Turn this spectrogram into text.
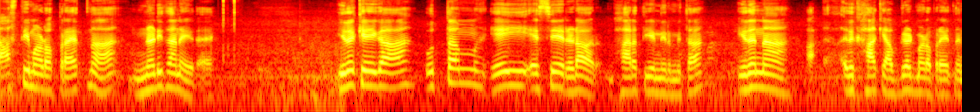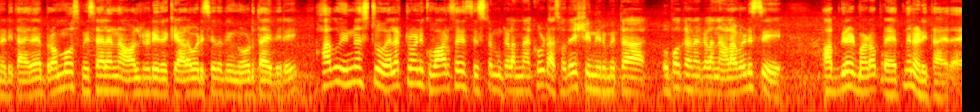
ಜಾಸ್ತಿ ಮಾಡೋ ಪ್ರಯತ್ನ ನಡೀತಾನೆ ಇದೆ. ಇದಕ್ಕೆ ಈಗ Uttam A E S A radar ಭಾರತೀಯ ನಿರ್ಮಿತ. ಇದನ್ನು ಇದಕ್ಕೆ ಹಾಕಿ ಅಪ್ಗ್ರೇಡ್ ಮಾಡೋ ಪ್ರಯತ್ನ ನಡೀತಾ ಇದೆ. ಬ್ರಹ್ಮೋಸ್ ಮಿಸೈಲನ್ನು ಆಲ್ರೆಡಿ ಇದಕ್ಕೆ ಅಳವಡಿಸಿರೋದು ನೀವು ನೋಡ್ತಾ ಇದ್ದೀರಿ. ಹಾಗೂ ಇನ್ನಷ್ಟು ಎಲೆಕ್ಟ್ರಾನಿಕ್ ವಾರ್ಫೇರ್ ಸಿಸ್ಟಮ್ಗಳನ್ನು ಕೂಡ ಸ್ವದೇಶಿ ನಿರ್ಮಿತ ಉಪಕರಣಗಳನ್ನು ಅಳವಡಿಸಿ ಅಪ್ಗ್ರೇಡ್ ಮಾಡೋ ಪ್ರಯತ್ನ ನಡೀತಾ ಇದೆ.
